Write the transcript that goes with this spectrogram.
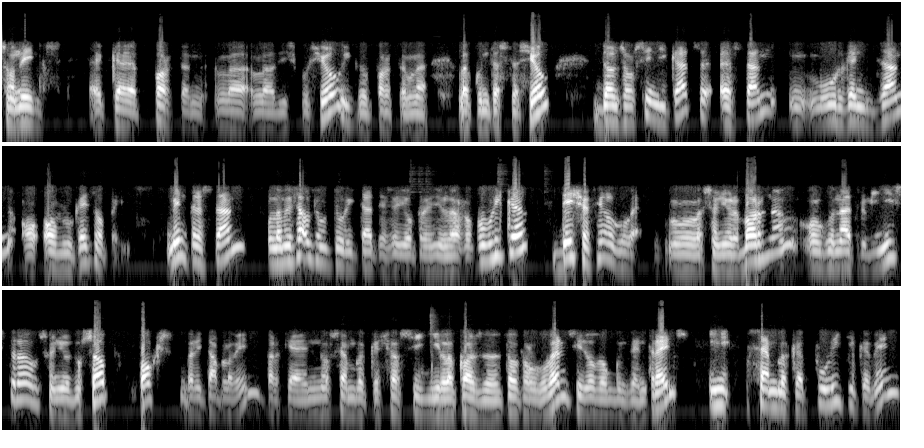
són ells que porten la, la discussió i que porten la, la contestació, doncs els sindicats estan organitzant o, o bloqueig al país. Mentrestant, la més alta autoritat, és a dir, el president de la República, deixa fer el govern. La senyora Borna, o algun altre ministre, el senyor Dussop, pocs, veritablement, perquè no sembla que això sigui la cosa de tot el govern, sinó d'alguns d'entre ells, i sembla que políticament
